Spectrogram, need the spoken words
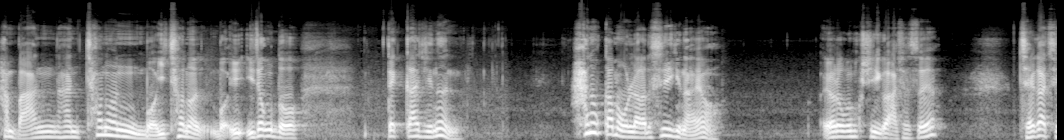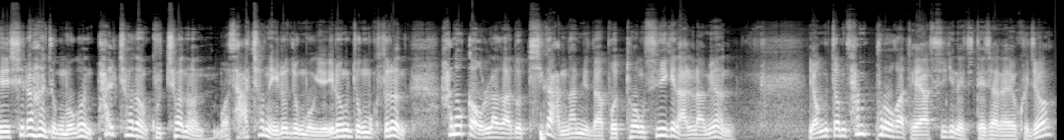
한 만, 한 천 원, 뭐 이천 원, 뭐 이 정도 때까지는 한호가만 올라가도 수익이 나요. 여러분 혹시 이거 아셨어요? 제가 제일 싫어하는 종목은 8,000원, 9,000원, 뭐 4,000원 이런 종목이에요. 이런 종목들은 한호가 올라가도 티가 안 납니다. 보통 수익이 날려면 0.3%가 돼야 수익이 내- 되잖아요. 그죠?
